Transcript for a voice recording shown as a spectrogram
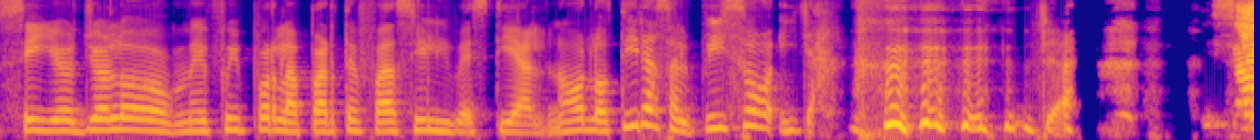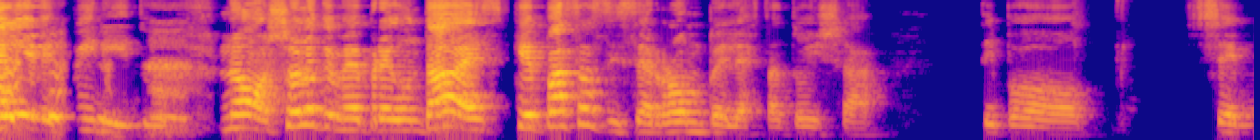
Sí, yo, yo lo, me fui por la parte fácil y bestial, ¿no? Lo tiras al piso y ya. ya. Y sale el espíritu. No, yo lo que me preguntaba es, ¿qué pasa si se rompe la estatuilla? Tipo, ¿se,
